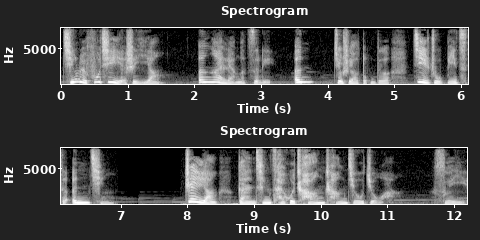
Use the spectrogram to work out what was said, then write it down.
情侣夫妻也是一样，恩爱两个字里，恩。就是要懂得记住彼此的恩情，这样感情才会长长久久啊！所以，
